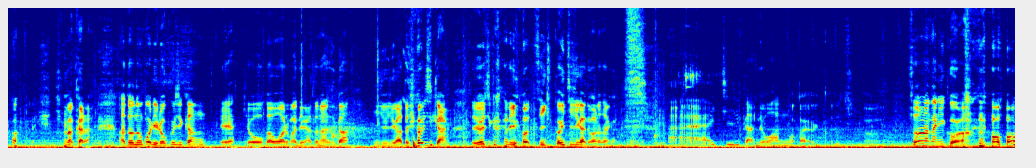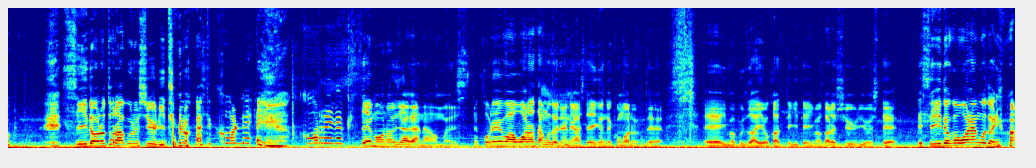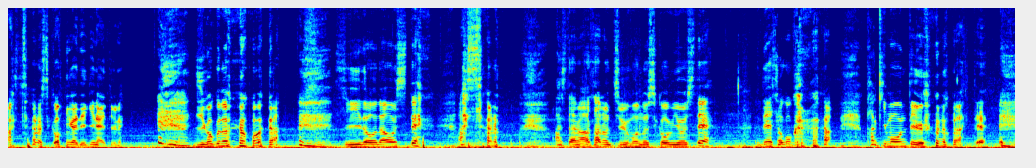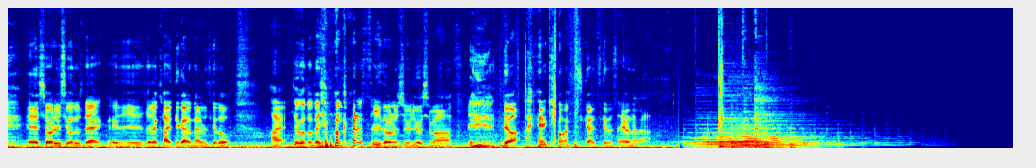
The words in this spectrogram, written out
今から。あと残り6時間。え今日が終わるまでに。あと何時間？20時間。あと4時間。4時間で4つ。1個1時間で終わらさないからあ1時間で終わんのかよ。1個ずつ、うん、その中に1個あの水道のトラブル修理っていうのがあってこれこれがくせ者じゃがな。お前これは終わらさんことでね明日営業の時困るんで、えー、今部材を買ってきて今から修理をして。で水道が終わらんことには明日の仕込みができないっていうね。地獄のような水道を直して明日の明日の朝の注文の仕込みをしてでそこから書き物っていうのがあって、えー、書類仕事ですね、えー、それは帰ってからになるんですけどはい。ということで今から水道の終了します。では今日は短いですけどさようなら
